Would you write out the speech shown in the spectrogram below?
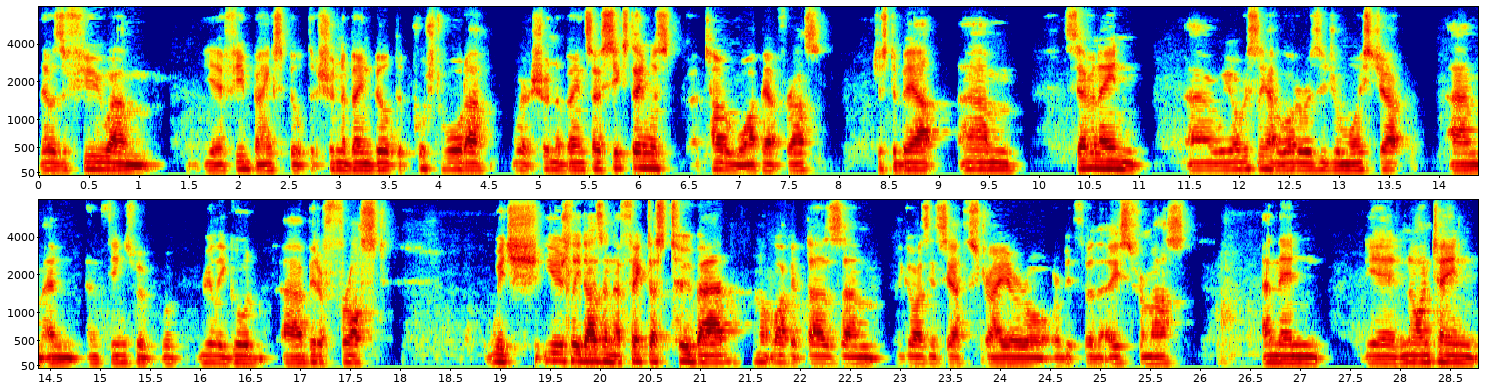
there was a few um, yeah a few banks built that shouldn't have been built that pushed water where it shouldn't have been. So 16 was a total wipeout for us, just about. Um, 17 uh, we obviously had a lot of residual moisture, um, and and things were, were really good. Uh, a bit of frost which usually doesn't affect us too bad, not like it does um, the guys in South Australia or, or, a bit further east from us. And then, yeah, 19,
